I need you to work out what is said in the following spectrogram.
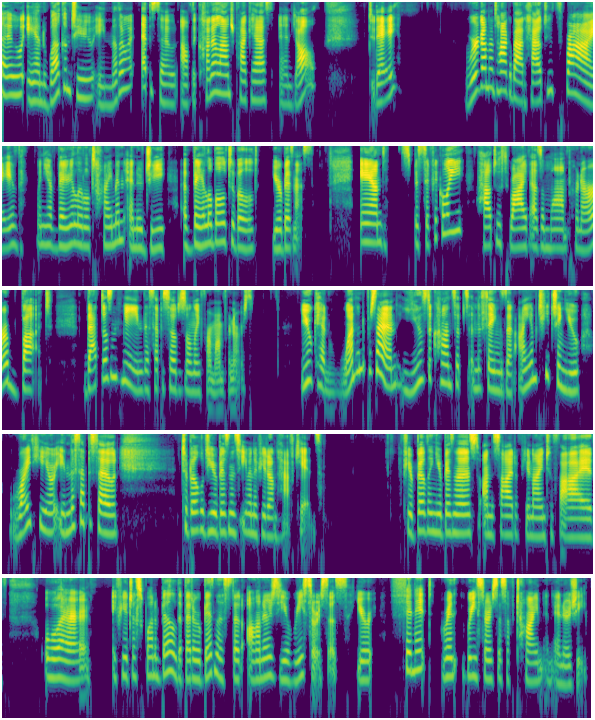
Hello, and welcome to another episode of the Content Lounge podcast. And y'all, today we're going to talk about how to thrive when you have very little time and energy available to build your business. And specifically, how to thrive as a mompreneur. But that doesn't mean this episode is only for mompreneurs. You can 100% use the concepts and the things that I am teaching you right here in this episode to build your business even if you don't have kids. If you're building your business on the side of your nine to five, or if you just want to build a better business that honors your resources, your finite re- resources of time and energy.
